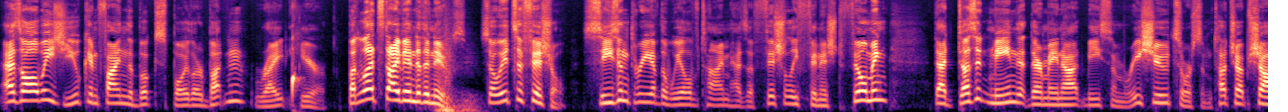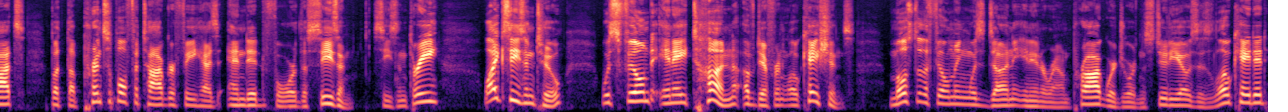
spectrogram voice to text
As always, you can find the book spoiler button right here. But let's dive into the news. So it's official. Season 3 of The Wheel of Time has officially finished filming. That doesn't mean that there may not be some reshoots or some touch up shots, but the principal photography has ended for the season. Season 3, like Season 2, was filmed in a ton of different locations. Most of the filming was done in and around Prague, where Jordan Studios is located.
